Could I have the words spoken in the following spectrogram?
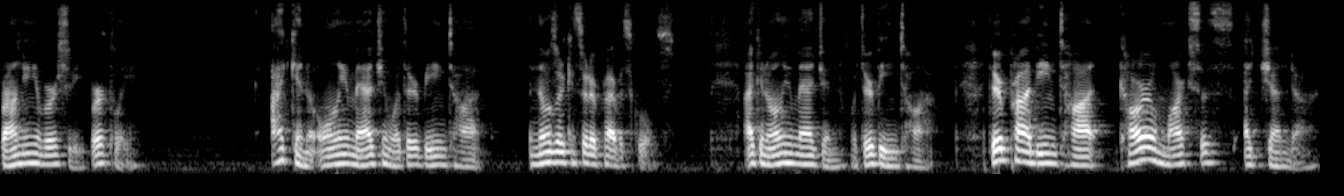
Brown University, Berkeley. I can only imagine what they're being taught, and those are considered private schools. I can only imagine what they're being taught. They're probably being taught Karl Marx's agenda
